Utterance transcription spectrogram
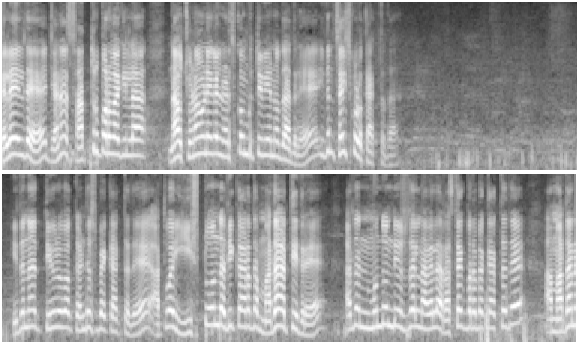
ಬೆಲೆ ಇಲ್ಲದೆ ಜನ ಸತ್ರು ಪರವಾಗಿಲ್ಲ, ನಾವು ಚುನಾವಣೆಗಳು ನಡೆಸ್ಕೊಂಡ್ಬಿಡ್ತೀವಿ ಅನ್ನೋದಾದರೆ ಇದನ್ನು ಸಹಿಸ್ಕೊಳಕ್ಕಾಗ್ತದ? ಇದನ್ನ ತೀವ್ರವಾಗಿ ಖಂಡಿಸಬೇಕಾಗ್ತದೆ. ಅಥವಾ ಇಷ್ಟೊಂದು ಅಧಿಕಾರದ ಮದ ಹತ್ತಿದ್ರೆ ಅದನ್ನ ಮುಂದೊಂದು ದಿವಸದಲ್ಲಿ ನಾವೆಲ್ಲ ರಸ್ತೆಗೆ ಬರಬೇಕಾಗ್ತದೆ. ಆ ಮದನ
